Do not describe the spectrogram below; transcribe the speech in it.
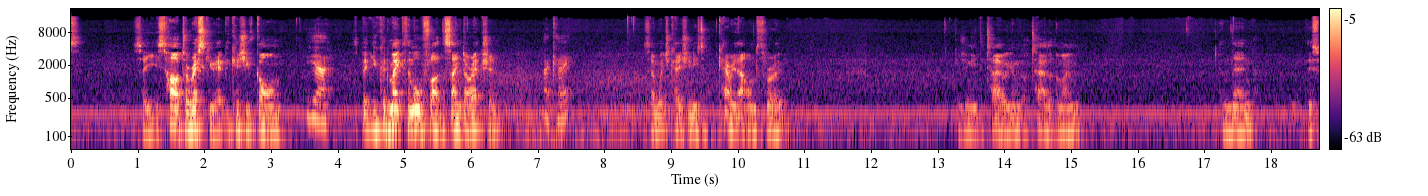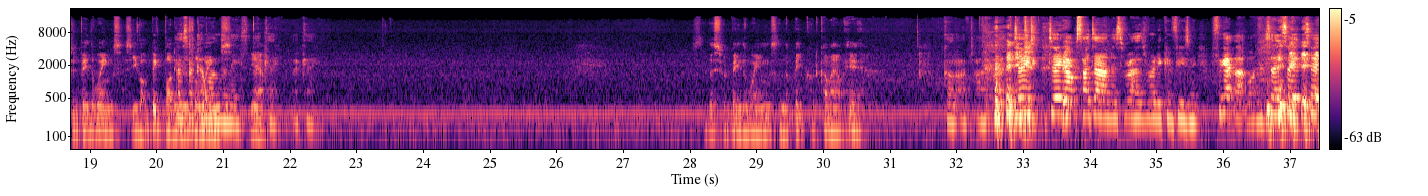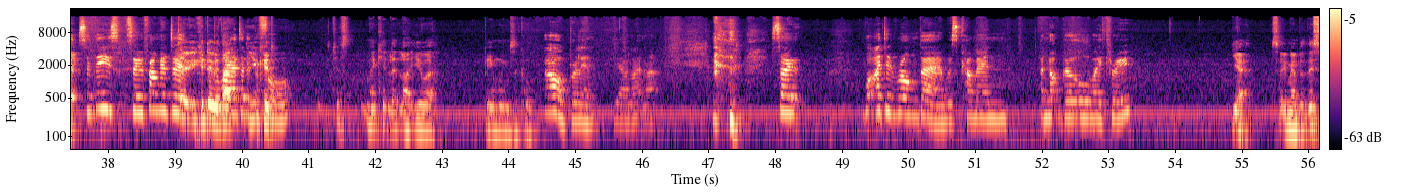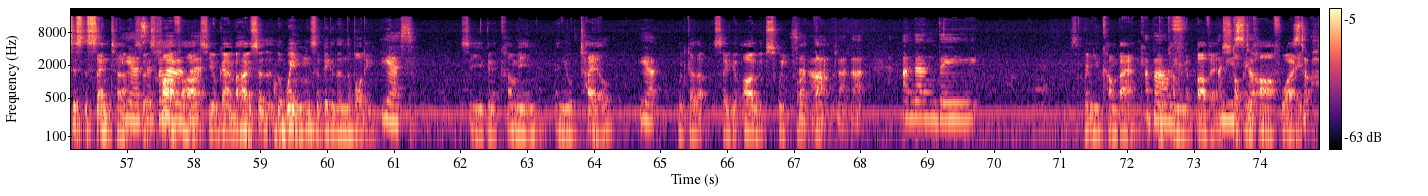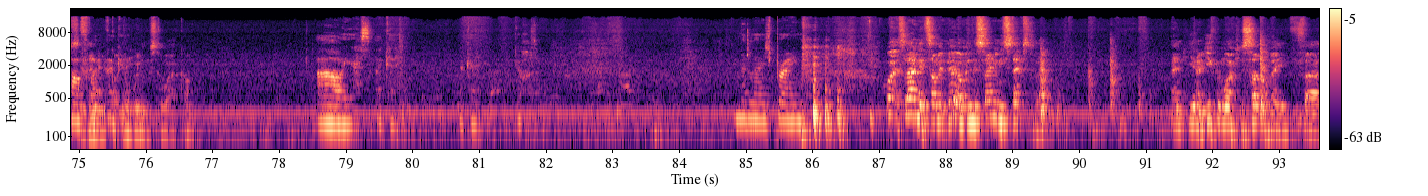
So it's hard to rescue it because you've gone, yeah. but you could make them all fly the same direction. Okay. So in which case you need to carry that on through. Because you need the tail, you haven't got a tail at the moment. And then this would be the wings. So you've got big body, Oh, so little come wings. underneath. Yeah. Okay, okay. So this would be the wings and the beak would come out here. God, I've, I, doing, just- doing upside down has, has really confused me. Forget that one. So, so, Yeah. so, so these. So if I'm going to do So it you could do the way that, I did it you before. could just make it look like you were being whimsical. Oh, brilliant. Yeah, I like that. so, what I did wrong there was come in and not go all the way through. Yeah. So remember, this is the centre, Yeah, so so it's half a heart, so you're going behind. So that the wings are bigger than the body. Yes. So you're going to come in, and your tail Yeah. would go that. So your eye would sweep So like that. like that. And then the So when you come back, Above. you're coming above it and, And stopping stop- halfway. stop So halfway, then you've got your okay. wings to work on. oh yes, okay. God, middle-aged brain. Well, it's learning something new. I mean, there's so many steps to it. And you know, you've been working solidly for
